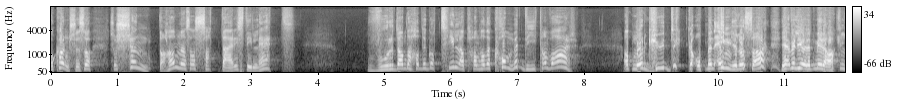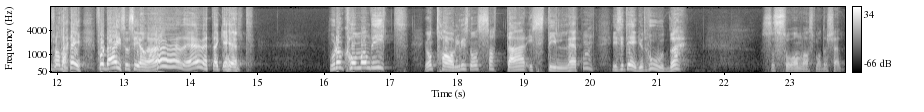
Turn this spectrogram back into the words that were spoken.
Og Kanskje så, så skjønte han mens han satt der i stillhet, hvordan det hadde gått til at han hadde kommet dit han var. At når Gud dukka opp med en engel og sa 'Jeg vil gjøre et mirakel fra deg', for deg, så sier han 'Det vet jeg ikke helt'. Hvordan kom han dit? Jo, antageligvis når han satt der i stillheten i sitt eget hode, så så han hva som hadde skjedd.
